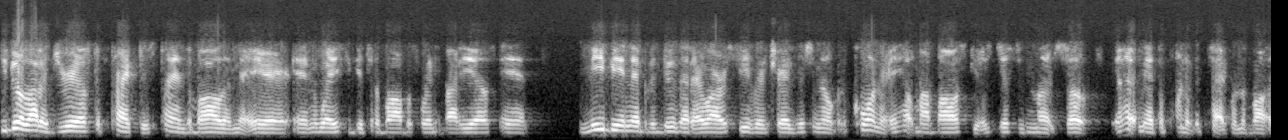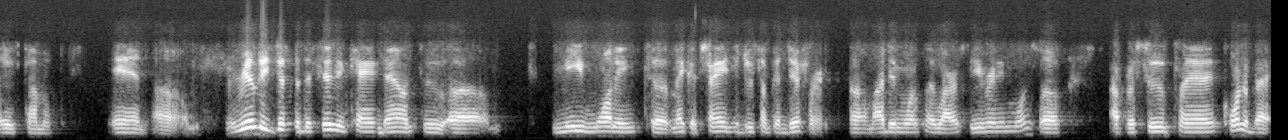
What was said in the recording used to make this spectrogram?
you do a lot of drills to practice playing the ball in the air and ways to get to the ball before anybody else. And me being able to do that at wide receiver and transition over the corner, it helped my ball skills just as much. So it helped me at the point of attack when the ball is coming. And um, really, just the decision came down to um, me wanting to make a change and do something different. Um, I didn't want to play wide receiver anymore, so I pursued playing cornerback.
